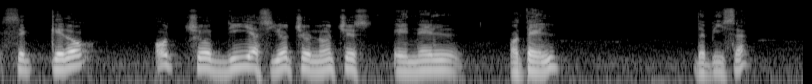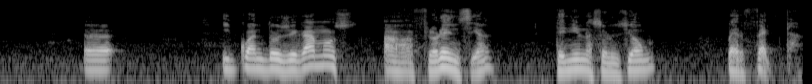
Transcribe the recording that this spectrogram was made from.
Se quedó ocho días y ocho noches en el hotel de Pisa eh, y cuando llegamos a Florencia tenía una solución perfecta.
